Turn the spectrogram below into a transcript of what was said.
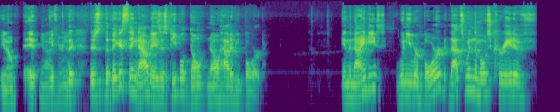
You know, it, yeah, if there, there's the biggest thing nowadays is people don't know how to be bored. In the 90s, when you were bored, that's when the most creative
